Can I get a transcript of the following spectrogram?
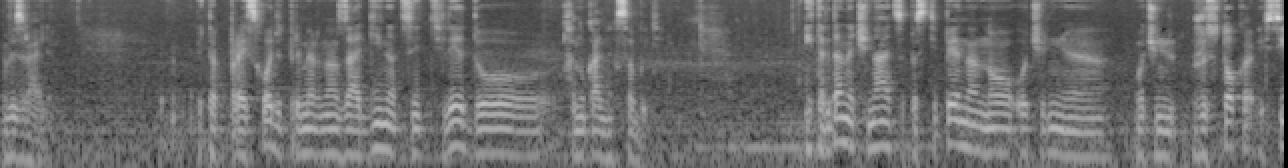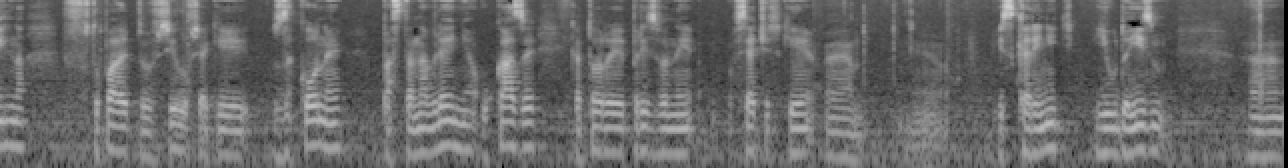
в Израиле. Это происходит примерно за 11 лет до ханукальных событий. И тогда начинается постепенно, но очень, э, очень жестоко и сильно вступают в силу всякие законы, постановления, указы, которые призваны всячески э, э, искоренить иудаизм э,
